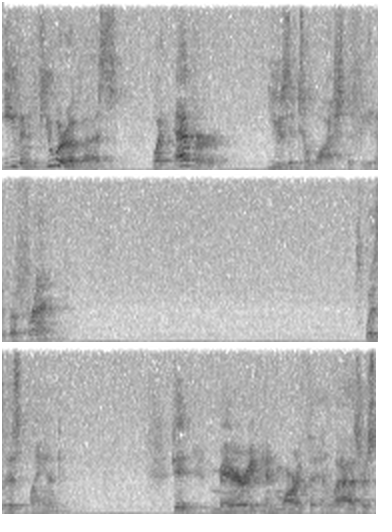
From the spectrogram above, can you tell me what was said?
even fewer of us would ever use it to wash the feet of a friend. Was this planned? Did Mary and Martha and Lazarus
